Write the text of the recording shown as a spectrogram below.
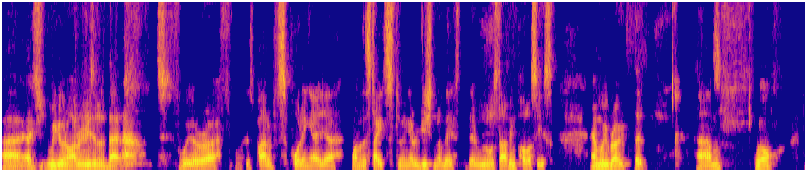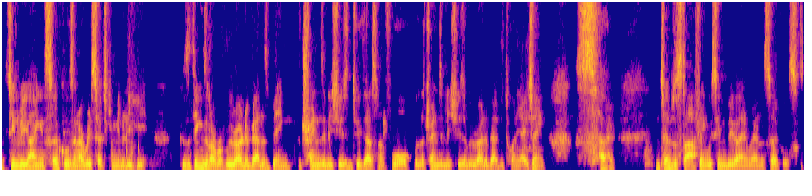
uh, as you and I revisited that, we were uh, as part of supporting a uh, one of the states doing a revision of their, their rural staffing policies. And we wrote that, um, well, we seem to be going in circles in our research community here because the things that I, we wrote about as being the trends and issues in 2004 were the trends and issues that we wrote about in 2018. So, in terms of staffing, we seem to be going around in circles.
